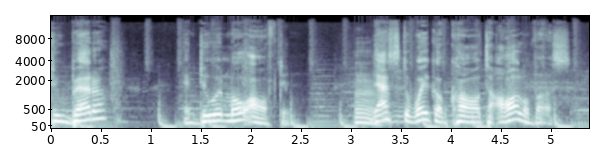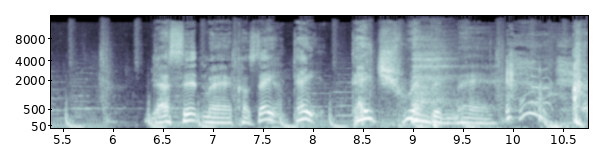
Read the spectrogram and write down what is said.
do better, and do it more often. Hmm. That's the wake up call to all of us. That's it, man. Cause they they they tripping, man.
